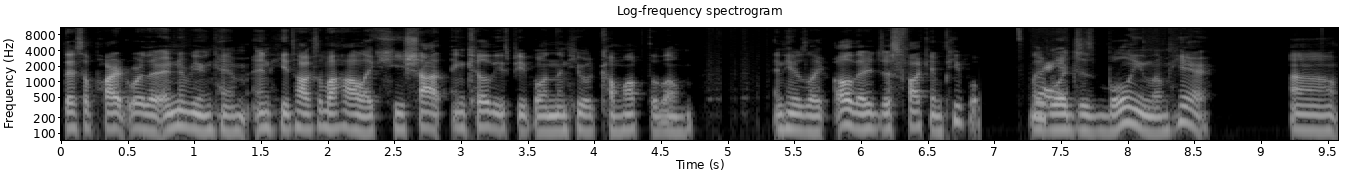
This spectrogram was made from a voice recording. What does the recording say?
there's a part where they're interviewing him and he talks about how like he shot and killed these people and then he would come up to them and he was like oh they're just fucking people like Right. we're just bullying them here um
